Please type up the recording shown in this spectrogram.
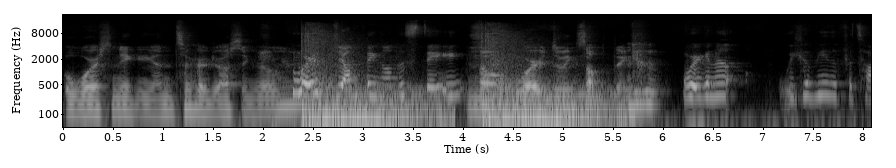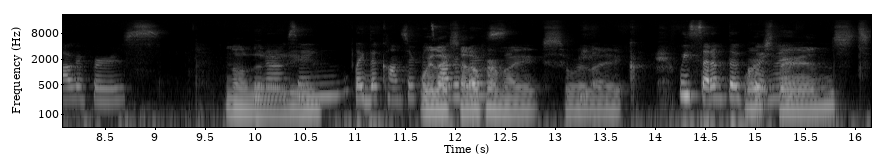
we're sneaking into her dressing room. We're jumping on the stage. No, we're doing something. We're gonna. We could be the photographers. no, literally. You know what I'm saying? Like the concert photographers. We like set up her mics. We're like, We set up the we're equipment. experienced.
